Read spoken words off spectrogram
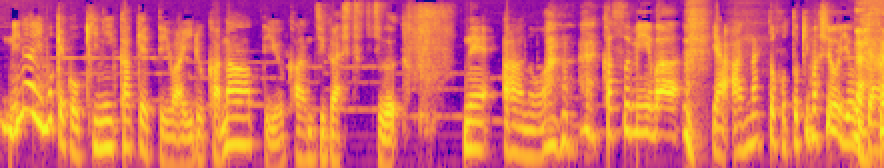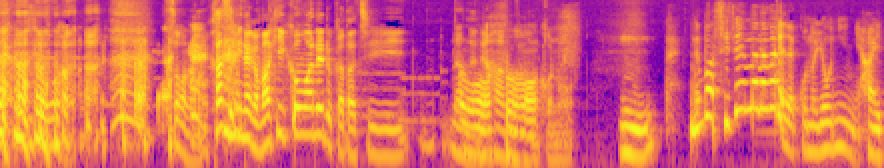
みなりも結構気にかけてはいるかなっていう感じがしつつ、ね、あの、かすみは、いや、あんな人ほっときましょうよ、みたいな そうなの。かすみなんか巻き込まれる形なんだよね、そう半そう分この。うん。で、まあ自然な流れでこの4人に入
